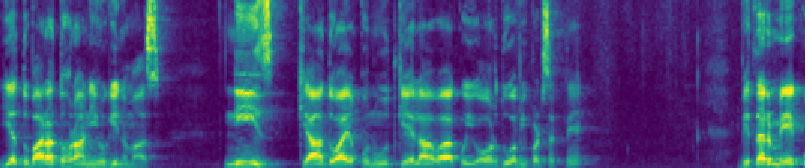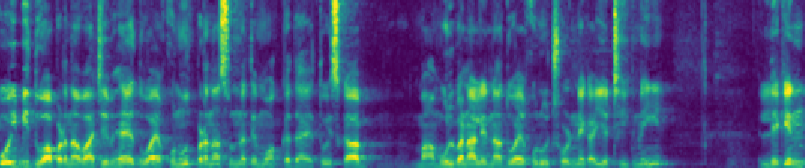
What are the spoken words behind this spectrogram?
یا دوبارہ دہرانی ہوگی نماز؟ نیز، کیا دعائے قنوت کے علاوہ کوئی اور دعا بھی پڑھ سکتے ہیں؟ وطر میں کوئی بھی دعا پڑھنا واجب ہے، دعائے قنوت پڑھنا سنت موقع ہے، تو اس کا معمول بنا لینا، دعائے قنوت چھوڑنے کا یہ ٹھیک نہیں ہے۔ لیکن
